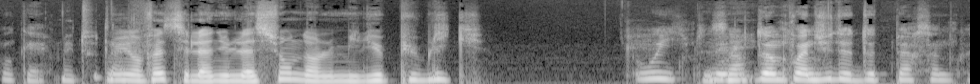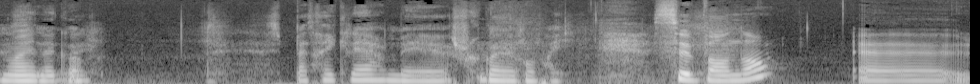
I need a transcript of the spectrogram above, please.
Ok. Mais tout à Oui, fait. en fait, c'est l'annulation dans le milieu public. Oui, d'un point de vue de d'autres personnes. quoi. Ouais, C'est- d'accord. C'est pas très clair, mais je crois qu'on a compris. Cependant, euh,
